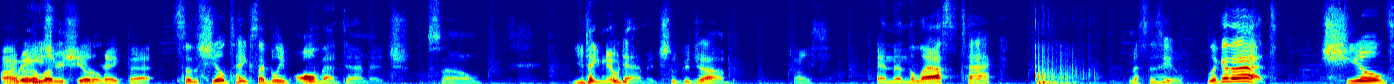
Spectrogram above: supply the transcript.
I'm gonna let your the shield, shield? take that. So the shield takes, I believe, all of that damage. So you take no damage. So good job. Nice. And then the last attack misses you. Look at that! Shield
